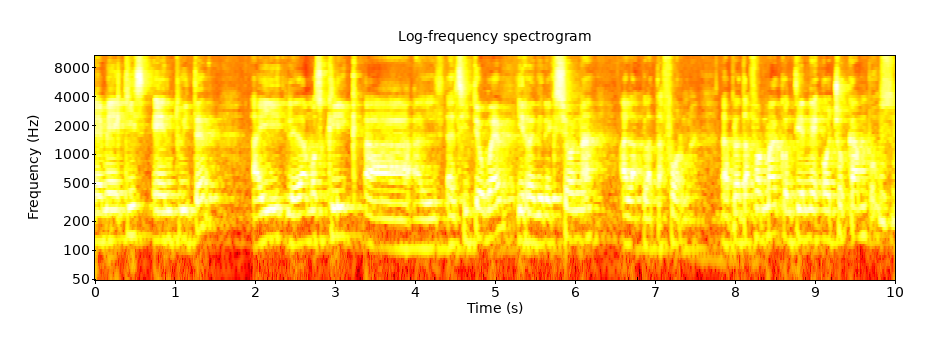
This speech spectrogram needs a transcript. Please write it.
MX en Twitter. Ahí le damos clic al, sitio web y redirecciona a la plataforma. La plataforma contiene ocho campos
